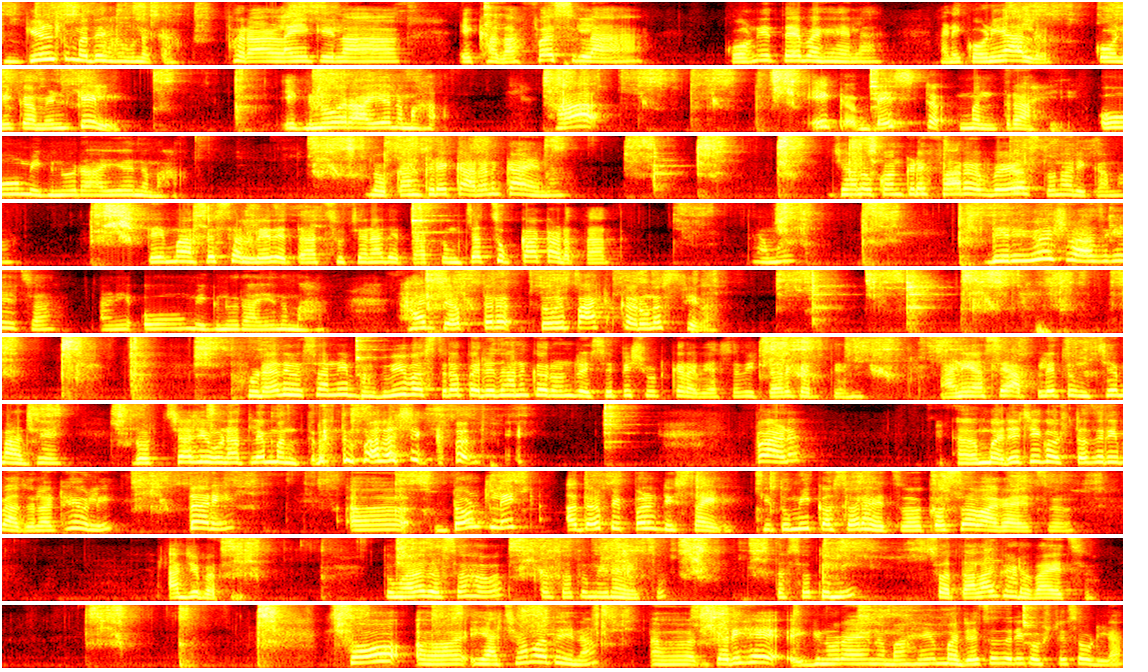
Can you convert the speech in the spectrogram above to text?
गिल्टमध्ये राहू नका. फराळ नाही केला एखादा फसला कोण येतंय बघायला? आणि कोणी आलं कोणी कमेंट केली. इग्नोर आयन महा हा एक बेस्ट मंत्र आहे. ओम इग्नोराय नमहा. लोकांकडे कारण काय आहे ना? ज्या लोकांकडे फार वेळ असतो ना रिकामा ते मग असे सल्ले देतात सूचना देतात तुमच्या चुका काढतात. त्यामुळे दीर्घ श्वास घ्यायचा आणि ओम इग्नोराय महा हा जप तर तुम्ही पाठ करूनच ठेवा. थोड्या दिवसांनी भगवी वस्त्र परिधान करून रेसिपी शूट करावी असा विचार करते मी. आणि असे आपले तुमचे माझे रोजच्या जीवनातले मंत्र तुम्हाला शिकवते. पण मजेची गोष्ट जरी बाजूला ठेवली तरी don't let other people decide की तुम्ही कसं राहायचं कसं वागायचं? अजिबात तुम्हाला जसं हवं तसं तुम्ही राहायचं. तसं तुम्ही स्वतःला घडवायचं. सो याच्यामध्ये ना जरी हे इग्नोर आहे नमा हे मजेचं जरी गोष्टी सोडल्या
